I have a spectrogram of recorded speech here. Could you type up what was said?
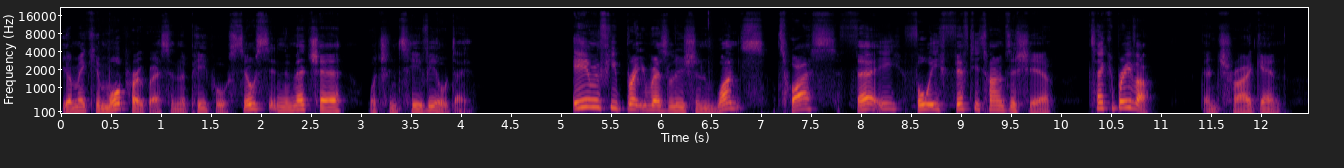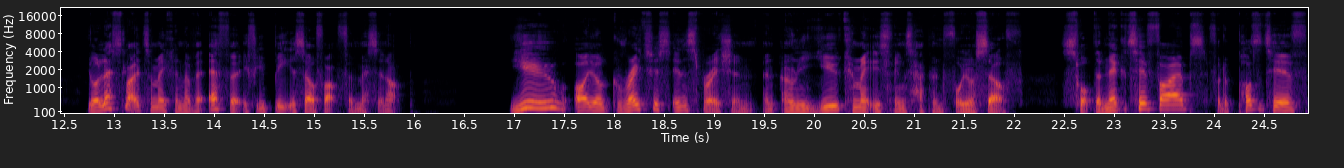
you're making more progress than the people still sitting in their chair watching TV all day. Even if you break your resolution once, twice, 30, 40, 50 times this year, take a breather, then try again you're less likely to make another effort if you beat yourself up for messing up. You are your greatest inspiration, and only you can make these things happen for yourself. Swap the negative vibes for the positive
